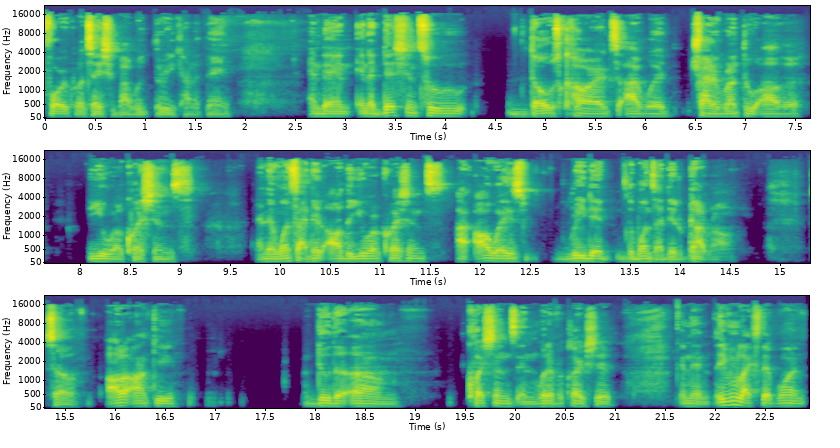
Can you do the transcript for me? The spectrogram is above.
four week rotation by week three kind of thing. And then in addition to those cards, I would try to run through all the UWorld questions. And then once I did all the UWorld questions, I always redid the ones I did got wrong. So all the Anki, do the um questions in whatever clerkship. And then even like step one,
